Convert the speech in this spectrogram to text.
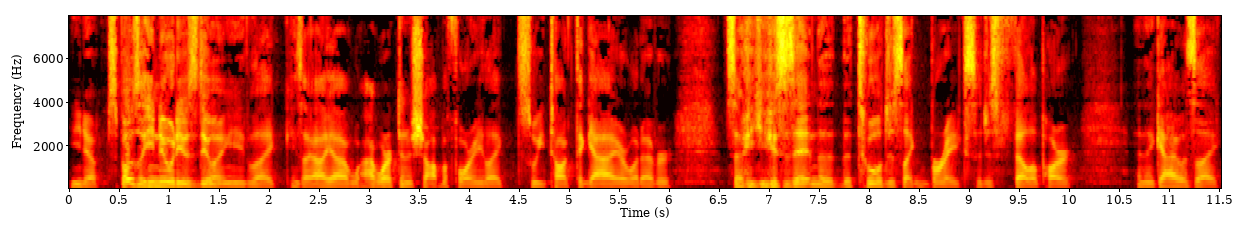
you know, supposedly he knew what he was doing. He like, he's like, oh yeah, I worked in a shop before. He like sweet talked the guy or whatever. So he uses it and the, the tool just like breaks. It just fell apart. And the guy was like,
